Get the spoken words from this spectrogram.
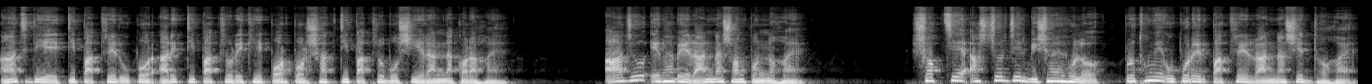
আঁচ দিয়ে একটি পাত্রের উপর আরেকটি পাত্র রেখে পরপর সাতটি পাত্র বসিয়ে রান্না করা হয়। আজও এভাবে রান্না সম্পন্ন হয়। সবচেয়ে আশ্চর্যের বিষয় হল, প্রথমে উপরের পাত্রের রান্না সেদ্ধ হয়।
